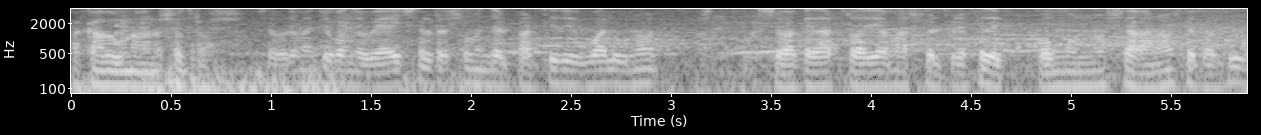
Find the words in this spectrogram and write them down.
a, cada uno de nosotros. Seguramente cuando veáis el resumen del partido, igual uno se va a quedar todavía más perplejo de cómo no se ha ganado este partido.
